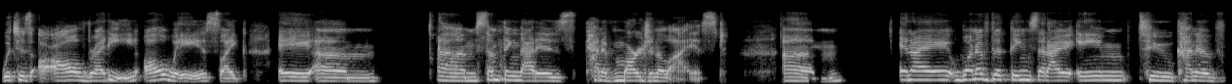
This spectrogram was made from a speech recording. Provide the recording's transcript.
which is already always like a um, um, something that is kind of marginalized. Um, and I, one of the things that I aim to kind of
